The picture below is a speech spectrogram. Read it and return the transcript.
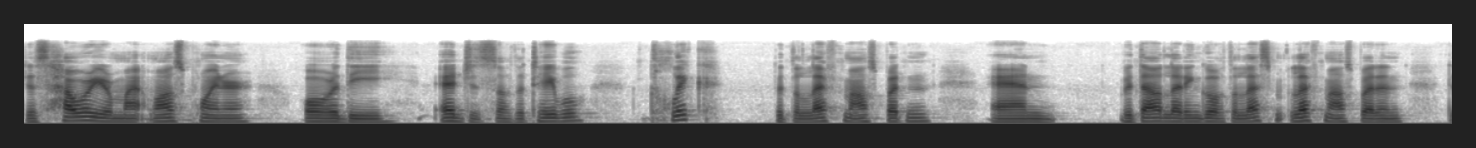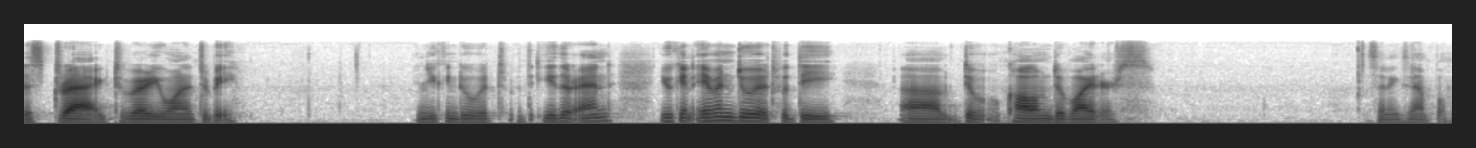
just hover your mouse pointer over the edges of the table click with the left mouse button and without letting go of the left, left mouse button just drag to where you want it to be. And you can do it with either end. You can even do it with the uh, column dividers. As an example.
